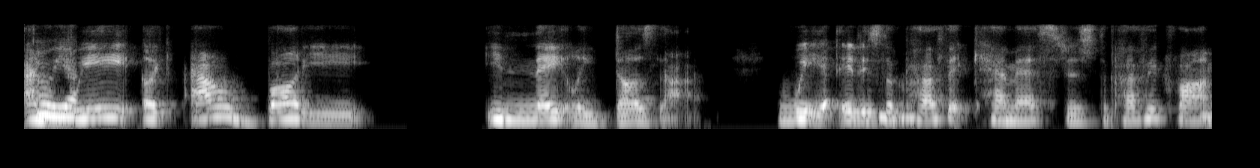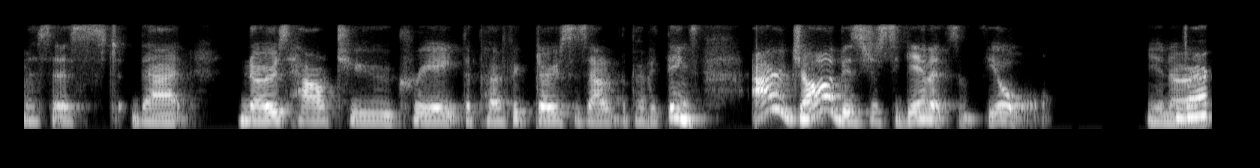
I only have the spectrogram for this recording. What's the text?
And Oh, yeah. we like our body innately does that. We it is the Mhm. perfect chemist, is the perfect pharmacist that knows how to create the perfect doses out of the perfect things. Our job is just to give it some fuel, you know, Right,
